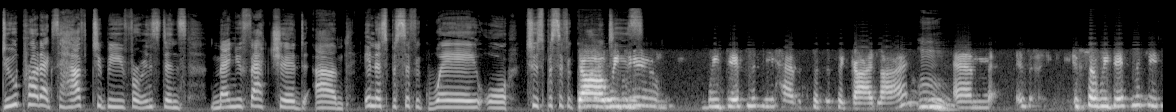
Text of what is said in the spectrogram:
do products have to be, for instance, manufactured um, in a specific way or to specific Yeah, qualities? we do. We definitely have a specific guideline. Um, is- so we definitely,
